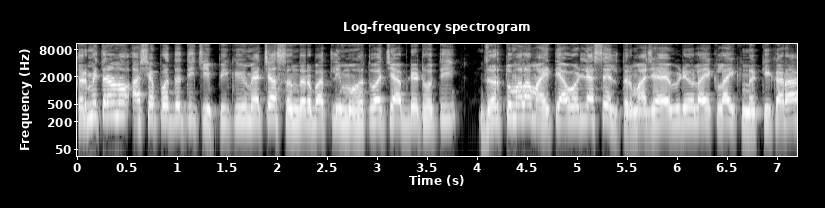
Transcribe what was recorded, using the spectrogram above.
तर मित्रांनो अशा पद्धतीची पीक विम्याच्या संदर्भातली महत्त्वाची अपडेट होती. जर तुम्हाला माहिती आवडली असेल तर माझ्या या व्हिडिओला एक लाईक नक्की करा.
